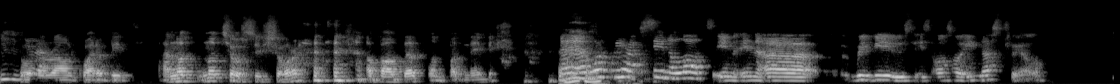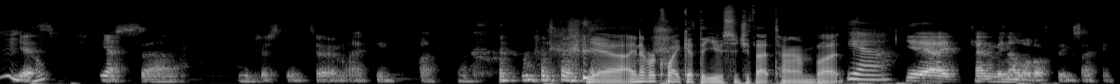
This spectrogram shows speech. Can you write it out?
Mhm. going around quite a bit. I'm not not so so sure about that one, but maybe. and what we have seen a lot in in uh, reviews is also industrial. Hmm. Yes. Yes. Uh, interesting term, I think. But uh, Yeah, I never quite get the usage of that term, but Yeah, yeah, it can mean a lot of things. I think.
